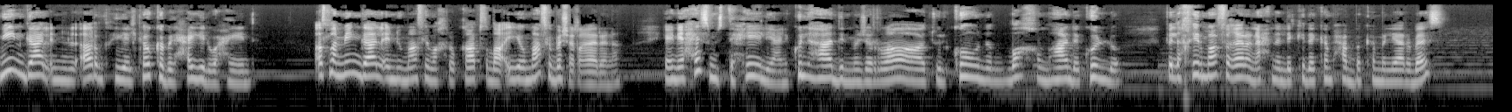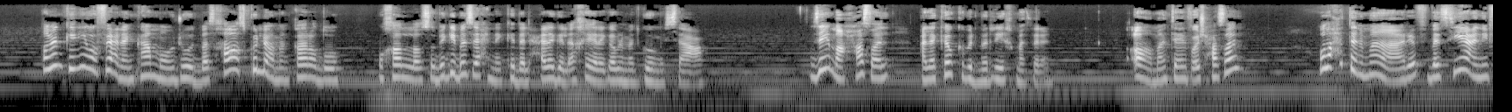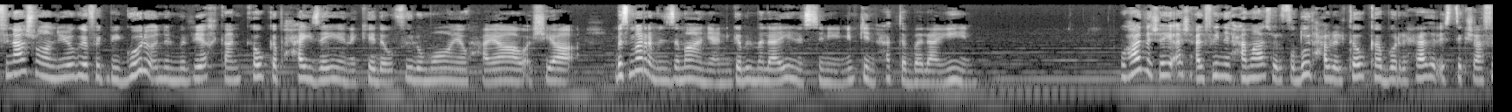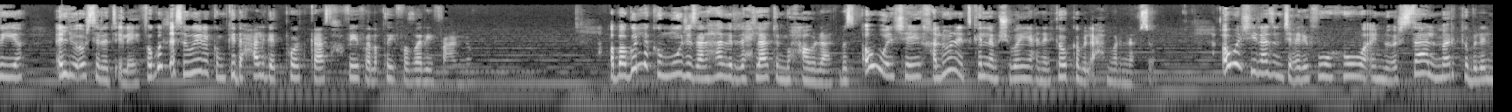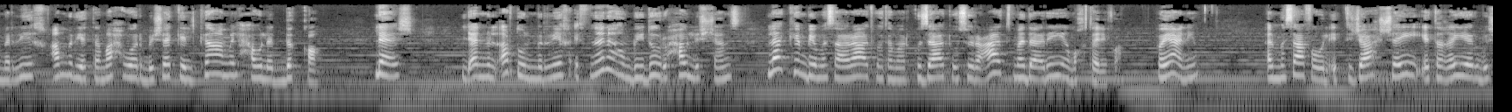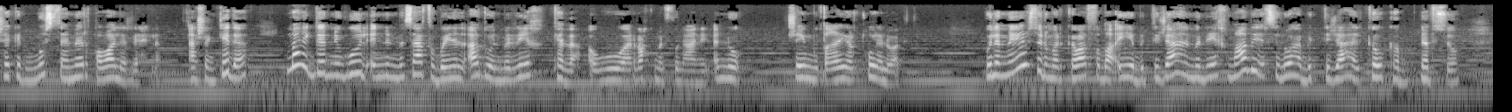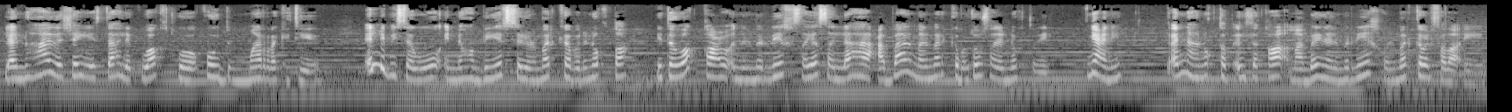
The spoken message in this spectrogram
مين قال إنه الأرض هي الكوكب الحي الوحيد؟ أصلا مين قال إنه ما في مخلوقات فضائية وما في بشر غيرنا؟ يعني أحس مستحيل يعني كل هذه المجرات والكون الضخم هذا كله في الأخير ما في غيرنا إحنا اللي كده كم حبة كم مليار بس طب يمكن هو فعلا كان موجود بس خلاص كلهم انقرضوا وخلص وبقي بس إحنا كده الحلقة الأخيرة قبل ما تقوم الساعة زي ما حصل على كوكب المريخ مثلا آه ما تعرفوا إيش حصل؟ والله حتى أنا ما أعرف بس يعني في National Geographic بيقولوا إنه المريخ كان كوكب حي زينا كده وفيه موية وحياة وأشياء بس مرة من زمان يعني قبل ملايين السنين يمكن حتى بلايين. وهذا شيء أشعل فيني الحماس والفضول حول الكوكب والرحلات الاستكشافية اللي أرسلت إليه. فقلت أسوي لكم كده حلقة بودكاست خفيفة لطيفة ظريفة عنه. أبى أقول لكم موجز عن هذه الرحلات والمحاولات بس أول شيء خلونا نتكلم شوية عن الكوكب الأحمر نفسه. أول شيء لازم تعرفوه هو أنه إرسال مركبة للمريخ أمر يتمحور بشكل كامل حول الدقة. ليش؟ لأن الأرض والمريخ اثنينهم بيدوروا حول الشمس لكن بمسارات وتمركزات وسرعات مدارية مختلفة. فيعني المسافة والاتجاه شيء يتغير بشكل مستمر طوال الرحلة. عشان كده ما نقدر نقول إن المسافة بين الأرض والمريخ كذا أو هو الرقم الفلاني لأنه شيء متغير طول الوقت. ولما يرسلوا مركبات فضائية باتجاه المريخ ما بيرسلوها باتجاه الكوكب نفسه لأنه هذا شيء يستهلك وقت ووقود مرة كتير اللي بيسووه إنهم بيرسلوا المركبة لنقطة يتوقعوا أن المريخ سيصل لها عبال ما المركبة توصل للنقطة دي. يعني كأنها نقطة التقاء ما بين المريخ والمركبة الفضائية.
